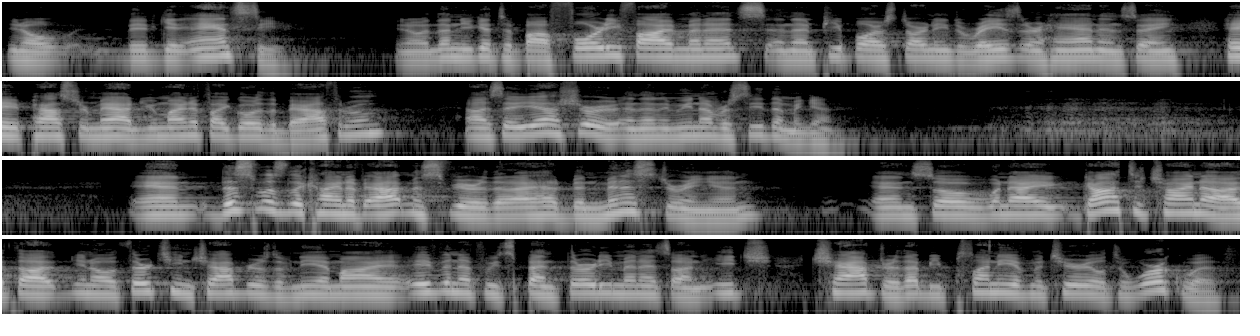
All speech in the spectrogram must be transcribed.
you know, they'd get antsy. You know, and then you get to about 45 minutes, and then people are starting to raise their hand and saying, Hey, Pastor Matt, you mind if I go to the bathroom? And I say, Yeah, sure. And then we never see them again. And this was the kind of atmosphere that I had been ministering in. And so when I got to China, I thought, you know, 13 chapters of Nehemiah, even if we spent 30 minutes on each chapter, that'd be plenty of material to work with.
